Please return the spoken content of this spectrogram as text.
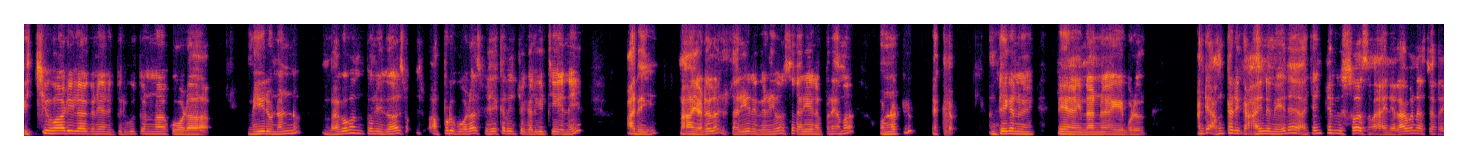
పిచ్చివాడిలాగా నేను తిరుగుతున్నా కూడా మీరు నన్ను భగవంతునిగా అప్పుడు కూడా స్వీకరించగలిగితేనే అది నా ఎడల సరైన వినయం సరైన ప్రేమ ఉన్నట్లు లెక్క. అంతేగాని నేను నన్ను ఇప్పుడు అంటే అంతటికి ఆయన మీద అచంచల విశ్వాసం. ఆయన ఎలాగైనా సరే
